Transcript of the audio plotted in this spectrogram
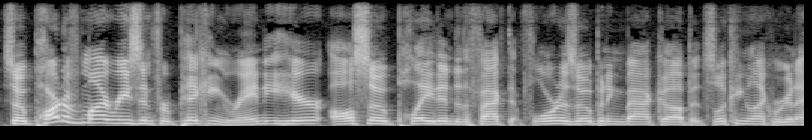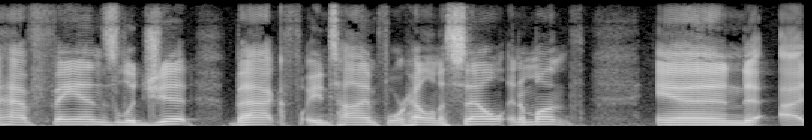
So part of my reason for picking Randy here also played into the fact that Florida's opening back up. It's looking like we're going to have fans legit back in time for Hell in a Cell in a month. And I,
